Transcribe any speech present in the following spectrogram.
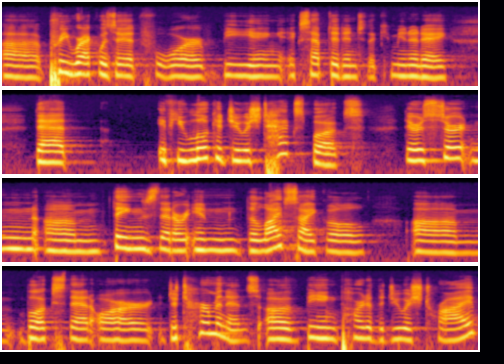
prerequisite for being accepted into the community, that if you look at Jewish textbooks, There's certain um, things that are in the life cycle um, books that are determinants of being part of the Jewish tribe.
